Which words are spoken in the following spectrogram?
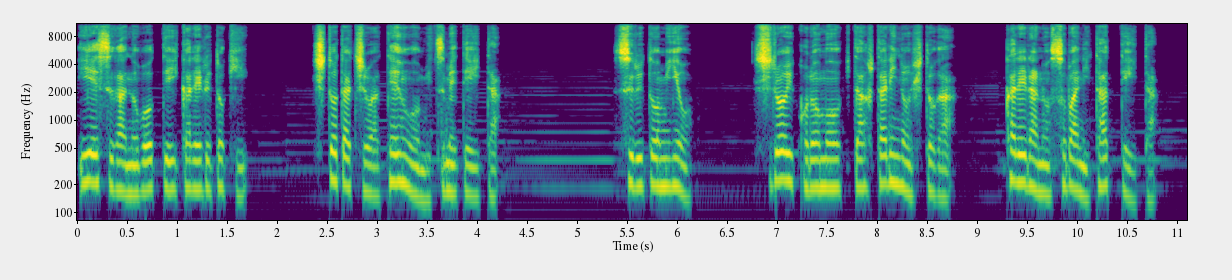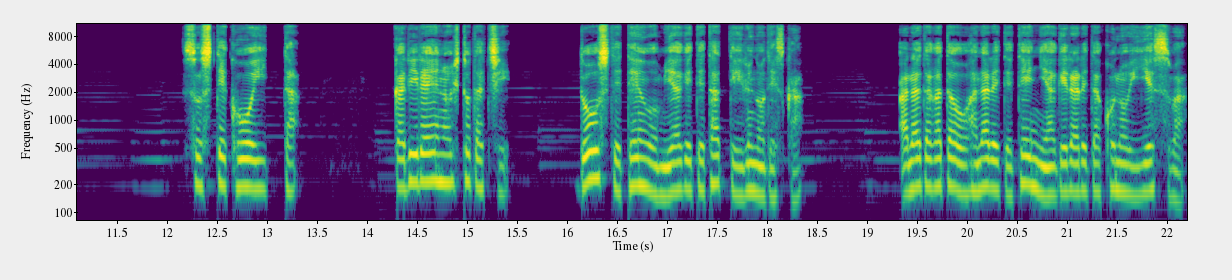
イエスが登って行かれるとき、人たちは天を見つめていた。すると見よ、白い衣を着た二人の人が彼らのそばに立っていた。そしてこう言った。ガリラヤの人たち、どうして天を見上げて立っているのですか？あなた方を離れて天に上げられたこのイエスは、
